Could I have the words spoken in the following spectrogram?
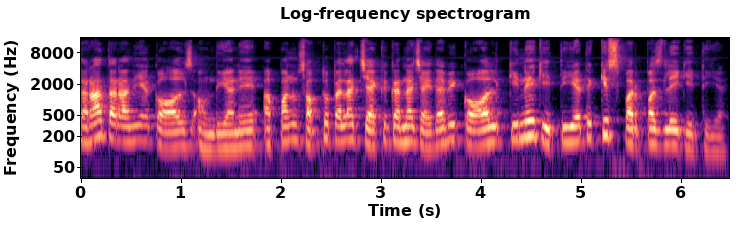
ਤਰ੍ਹਾਂ ਤਰ੍ਹਾਂ ਦੀਆਂ ਕਾਲਸ ਆਉਂਦੀਆਂ ਨੇ। ਆਪਾਂ ਨੂੰ ਸਭ ਤੋਂ ਪਹਿਲਾਂ ਚੈੱਕ ਕਰਨਾ ਚਾਹੀਦਾ ਵੀ ਕਾਲ ਕਿਨੇ ਕੀਤੀ ਹੈ ਤੇ ਕਿਸ ਪਰਪਸ ਲਈ ਕੀਤੀ ਹੈ।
